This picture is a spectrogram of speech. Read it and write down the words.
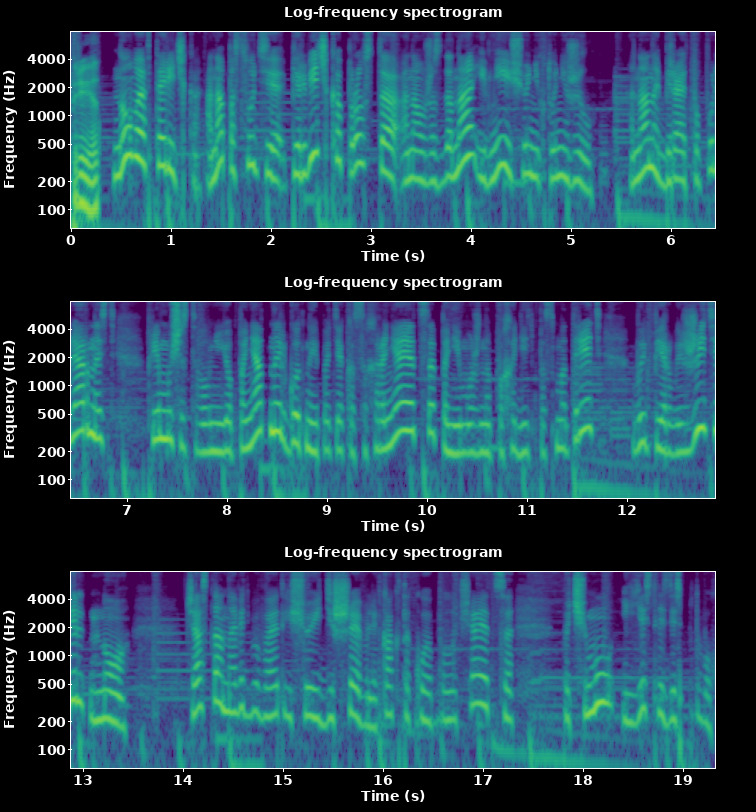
Привет! Новая вторичка. Она, по сути, первичка, просто она уже сдана, и в ней еще никто не жил. Она набирает популярность, преимущества у нее понятны, льготная ипотека сохраняется, по ней можно походить, посмотреть, вы первый житель, но часто она ведь бывает еще и дешевле. Как такое получается? Почему и есть ли здесь подвох?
